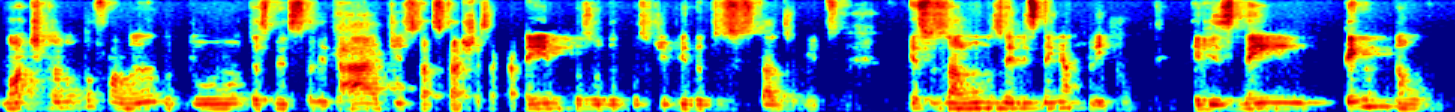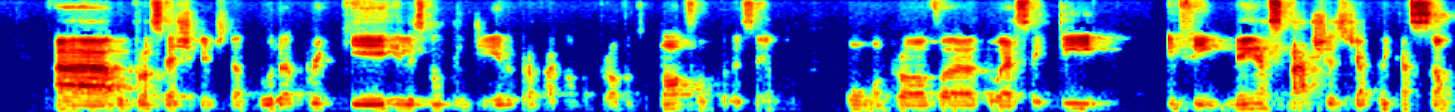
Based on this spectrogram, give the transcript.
Note que eu não estou falando do, das mensalidades, das taxas acadêmicas ou do custo de vida dos Estados Unidos. Esses alunos, eles nem aplicam, eles nem tentam a, o processo de candidatura porque eles não têm dinheiro para pagar uma prova do TOEFL, por exemplo, ou uma prova do SAT, enfim, nem as taxas de aplicação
